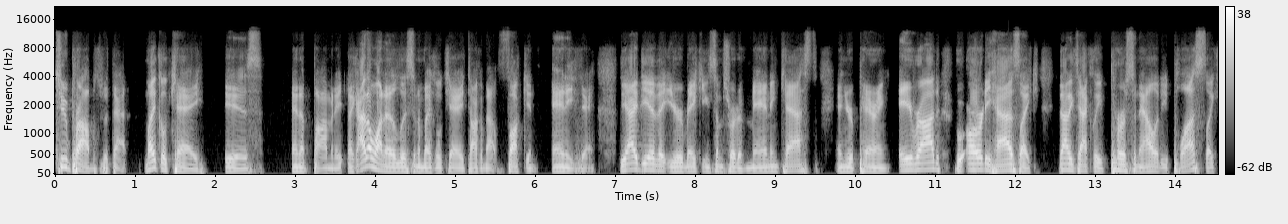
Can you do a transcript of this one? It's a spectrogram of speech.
Two problems with that. Michael Kay is an abomination. Like, I don't want to listen to Michael Kay talk about fucking anything. The idea that you're making some sort of Manning cast and you're pairing A Rod, who already has like not exactly personality plus, like,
